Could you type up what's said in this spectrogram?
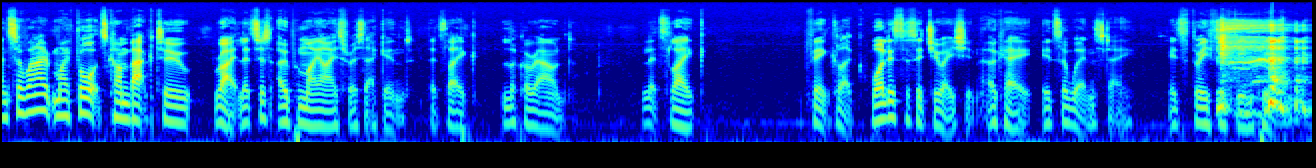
And so when I my thoughts come back to right, let's just open my eyes for a second. Let's like look around. Let's like think like what is the situation? Okay, it's a Wednesday. It's 3:15 p.m.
